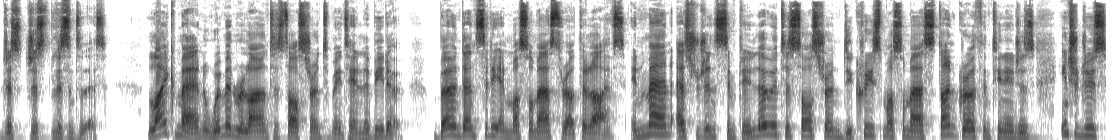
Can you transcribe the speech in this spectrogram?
just just listen to this. Like men, women rely on testosterone to maintain libido, bone density, and muscle mass throughout their lives. In men, estrogens simply lower testosterone, decrease muscle mass, stunt growth in teenagers, introduce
